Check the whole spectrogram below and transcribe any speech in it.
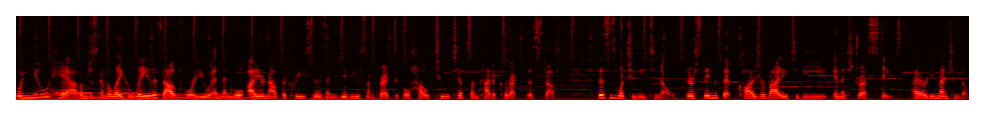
when you have, I'm just to like lay this out for you and then we'll iron out the creases and give you some practical how to tips on how to correct this stuff. This is what you need to know. There's things that cause your body to be in a stress state. I already mentioned them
